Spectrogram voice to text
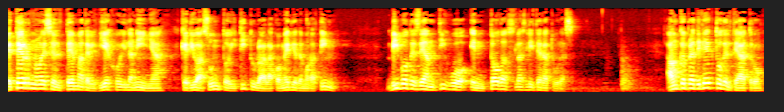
Eterno es el tema del viejo y la niña, que dio asunto y título a la comedia de Moratín, vivo desde antiguo en todas las literaturas. Aunque predilecto del teatro,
